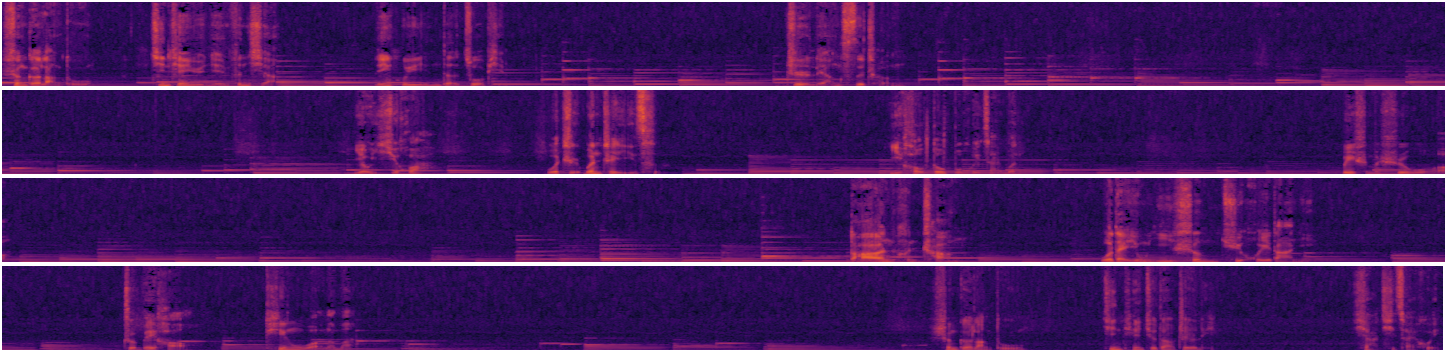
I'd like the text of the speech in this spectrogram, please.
圣歌朗读，今天与您分享林徽因的作品《致梁思成》。有一句话，我只问这一次，以后都不会再问。为什么是我？答案很长，我得用一生去回答你。准备好听我了吗？圣歌朗读，今天就到这里，下期再会。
